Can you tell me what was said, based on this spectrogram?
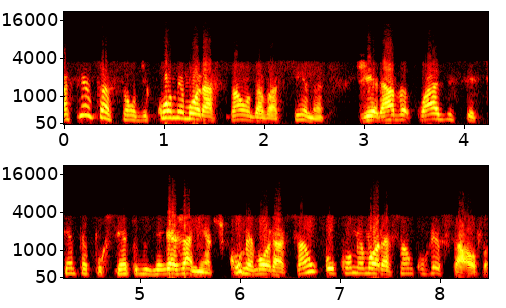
a sensação de comemoração da vacina gerava quase 60% dos engajamentos, comemoração ou comemoração com ressalva.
